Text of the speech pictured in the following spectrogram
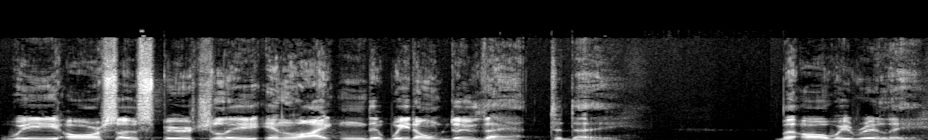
we are so spiritually enlightened that we don't do that today. But are we really?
